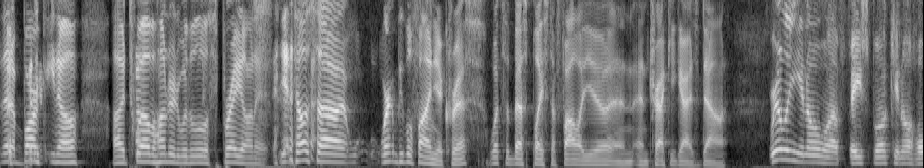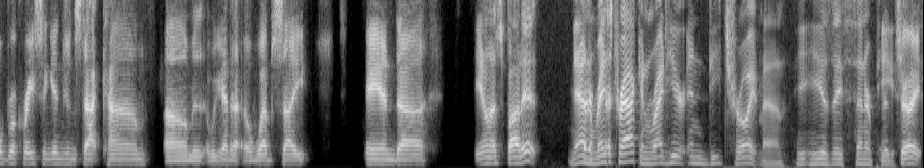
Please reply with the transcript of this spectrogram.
that a bark you know uh twelve hundred with a little spray on it. yeah, tell us uh, where can people find you, Chris? What's the best place to follow you and and track you guys down? really, you know, uh, Facebook, you know, HolbrookRacingEngines.com. Um, we got a, a website, and uh, you know, that's about it. Yeah, and racetrack and right here in Detroit, man. He, he is a centerpiece. That's right.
